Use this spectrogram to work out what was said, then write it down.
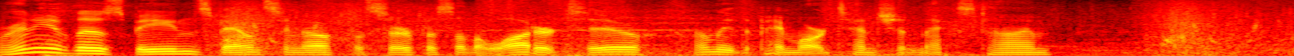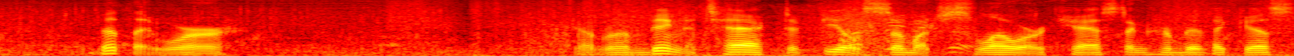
Were any of those beans bouncing off the surface of the water, too? I'll need to pay more attention next time. bet they were. God, when I'm being attacked, it feels so much slower casting Herbivicus.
